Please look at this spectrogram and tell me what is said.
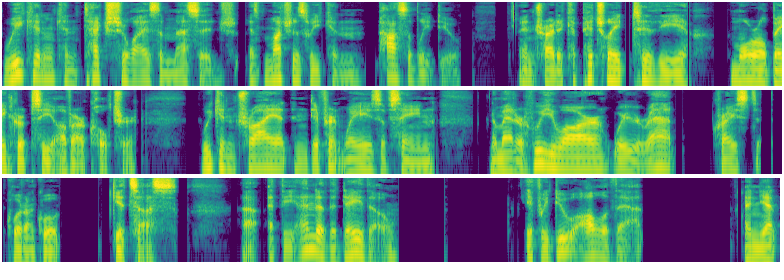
We can contextualize the message as much as we can possibly do and try to capitulate to the moral bankruptcy of our culture. We can try it in different ways of saying, no matter who you are, where you're at, Christ, quote unquote, gets us. Uh, at the end of the day, though, if we do all of that, and yet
